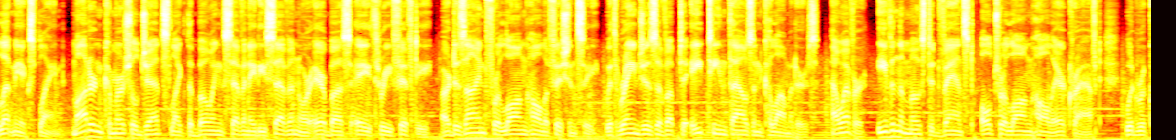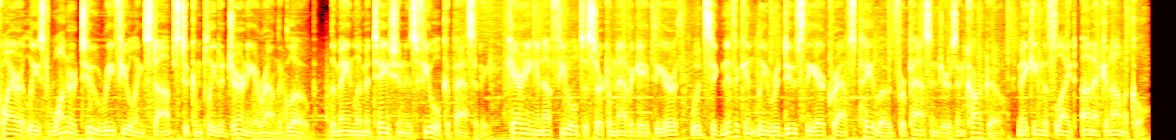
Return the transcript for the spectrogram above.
Let me explain. Modern commercial jets like the Boeing 787 or Airbus A350 are designed for long-haul efficiency, with ranges of up to 18,000 kilometers. However, even the most advanced ultra-long-haul aircraft would require at least one or two refueling stops to complete a journey around the globe. The main limitation is fuel capacity. Carrying enough fuel to circumnavigate the Earth would significantly reduce the aircraft's payload for passengers and cargo, making the flight uneconomical.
